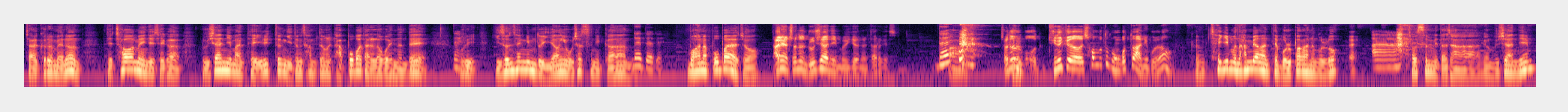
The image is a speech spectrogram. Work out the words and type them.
자 그러면은 이제 처음에 이제 제가 루시아님한테 1등, 2등, 3등을 다 뽑아달라고 했는데 네. 우리 이 선생님도 이왕에 오셨으니까 네, 네, 네. 뭐 하나 뽑아야죠. 아니요, 저는 루시아님 의견을 따르겠습니다. 네? 아, 저는 그럼- 뭐 뒤늦게 처음부터 본 것도 아니고요. 그럼 책임은 한 명한테 몰빵하는 걸로 아, 좋습니다. 자 그럼 루시아님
